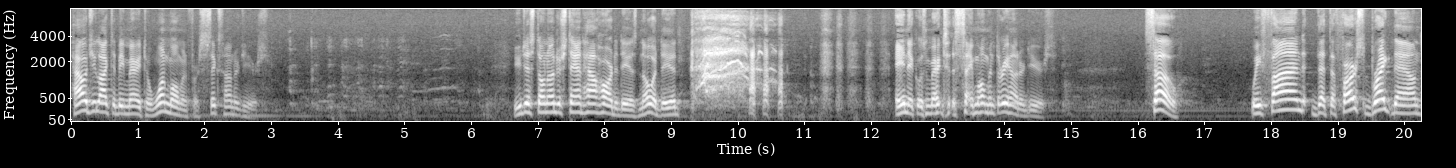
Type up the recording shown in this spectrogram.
How would you like to be married to one woman for 600 years? You just don't understand how hard it is. Noah did. Enoch was married to the same woman 300 years. So, we find that the first breakdown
